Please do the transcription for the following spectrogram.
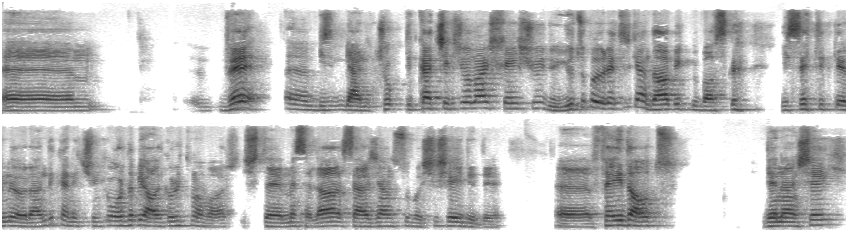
Ee, ve e, biz yani çok dikkat çekici olan şey şuydu. YouTube'a üretirken daha büyük bir baskı hissettiklerini öğrendik. Hani çünkü orada bir algoritma var. İşte mesela Sercan Subaşı şey dedi. E, fade out denen şey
